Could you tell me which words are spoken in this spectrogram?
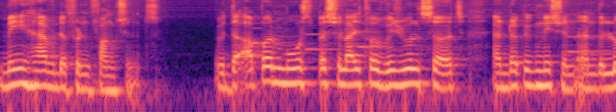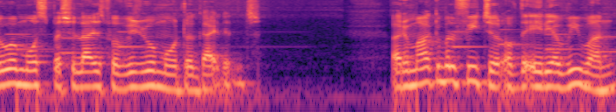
may have different functions with the upper more specialized for visual search and recognition and the lower more specialized for visual motor guidance. A remarkable feature of the area V1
